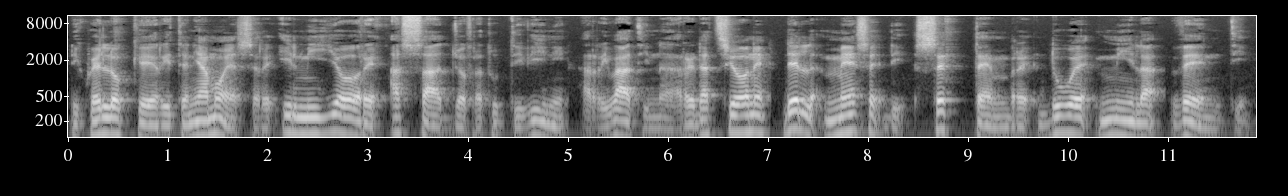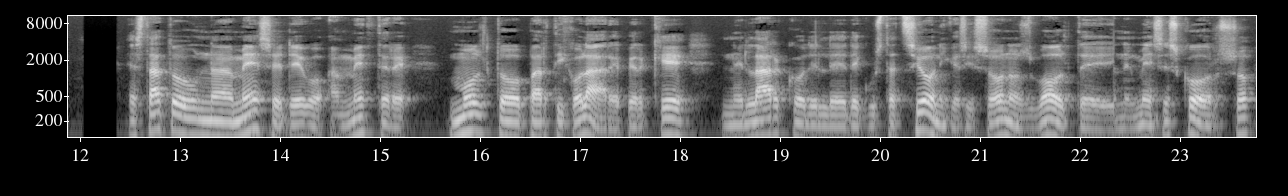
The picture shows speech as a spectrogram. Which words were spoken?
di quello che riteniamo essere il migliore assaggio fra tutti i vini arrivati in redazione del mese di settembre 2020. È stato un mese, devo ammettere, molto particolare perché nell'arco delle degustazioni che si sono svolte nel mese scorso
